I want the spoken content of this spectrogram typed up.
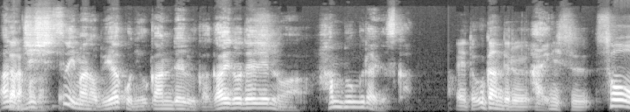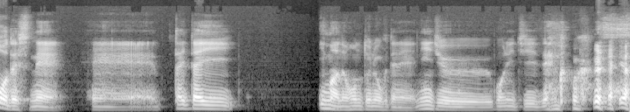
あの実質今の琵琶湖に浮かんでるかガイドで出るのは半分ぐらいですか？えっ、ー、と浮かんでる日数、はい、そうですね。えー、大体今ね本当に多くてね25日前後ぐらいは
